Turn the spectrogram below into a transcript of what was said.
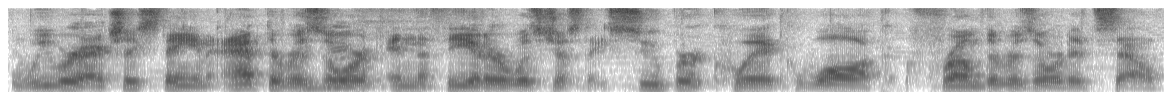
We were actually staying at the resort, Mm-hmm. and the theater was just a super quick walk from the resort itself.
